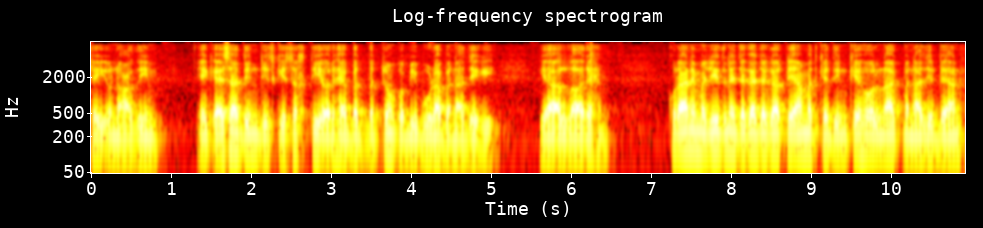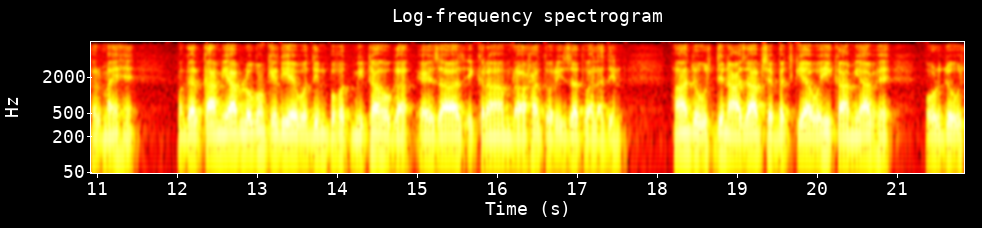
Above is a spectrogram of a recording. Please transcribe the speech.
شیء عظیم۔ ایک ایسا دن جس کی سختی اور حیبت بچوں کو بھی بوڑھا بنا دے گی۔ یا اللہ رحم۔ قرآن مجید نے جگہ جگہ قیامت کے دن کے ہولناک مناظر بیان فرمائے ہیں، مگر کامیاب لوگوں کے لیے وہ دن بہت میٹھا ہوگا۔ اعزاز، اکرام، راحت اور عزت والا دن۔ ہاں جو اس دن عذاب سے بچ گیا وہی کامیاب ہے، اور جو اس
